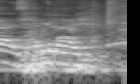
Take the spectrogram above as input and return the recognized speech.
guys. Have a good night.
